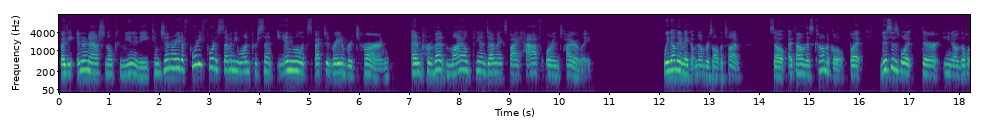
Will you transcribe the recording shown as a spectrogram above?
by the international community can generate a 44 to 71% annual expected rate of return and prevent mild pandemics by half or entirely. We know they make up numbers all the time. So I found this comical, but this is what they're, you know, the,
